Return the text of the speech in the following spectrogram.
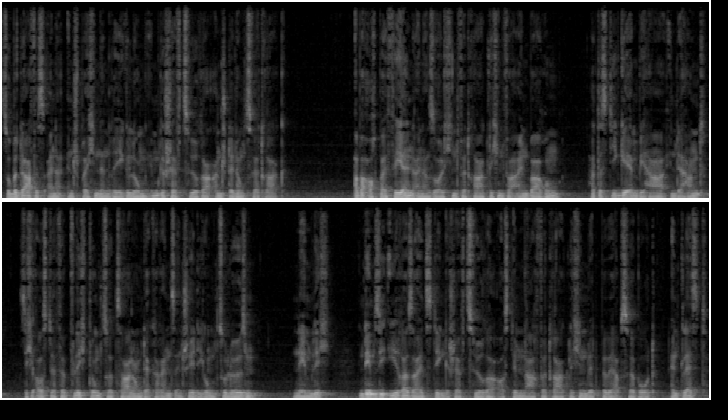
so bedarf es einer entsprechenden Regelung im Geschäftsführeranstellungsvertrag aber auch bei Fehlen einer solchen vertraglichen Vereinbarung hat es die GmbH in der Hand, sich aus der Verpflichtung zur Zahlung der Karenzentschädigung zu lösen, nämlich indem sie ihrerseits den Geschäftsführer aus dem nachvertraglichen Wettbewerbsverbot entlässt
